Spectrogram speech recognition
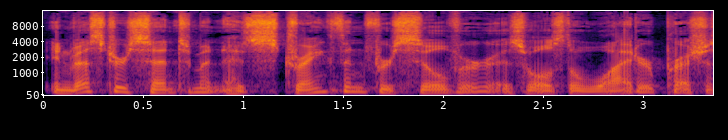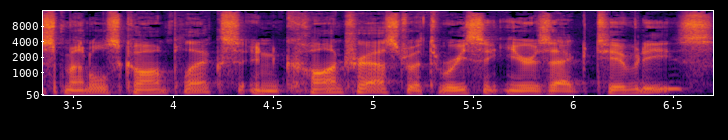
Investor sentiment has strengthened for silver as well as the wider precious metals complex in contrast with recent years' activities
